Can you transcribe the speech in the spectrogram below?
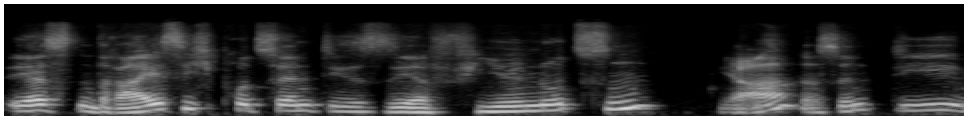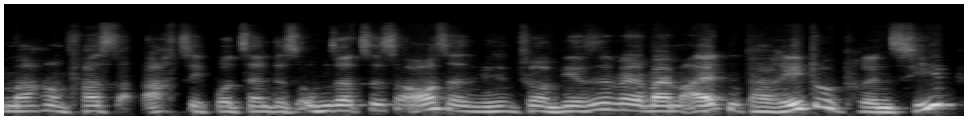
ersten 30 Prozent, die es sehr viel nutzen. Ja, das sind die, machen fast 80 Prozent des Umsatzes aus. Also wir sind wieder beim alten Pareto-Prinzip.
